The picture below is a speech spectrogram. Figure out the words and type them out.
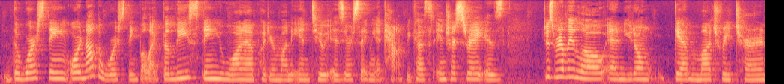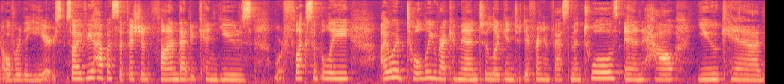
the worst thing or not the worst thing but like the least thing you want to put your money into is your saving account because the interest rate is just really low and you don't get much return over the years. So if you have a sufficient fund that you can use more flexibly, I would totally recommend to look into different investment tools and how you can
